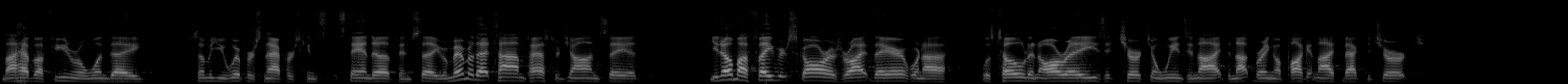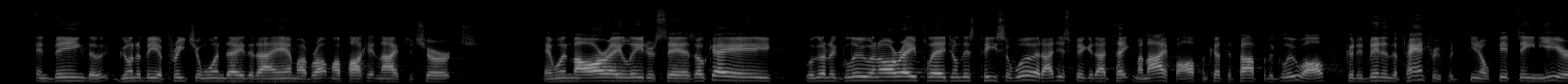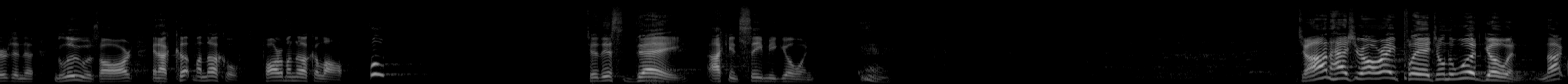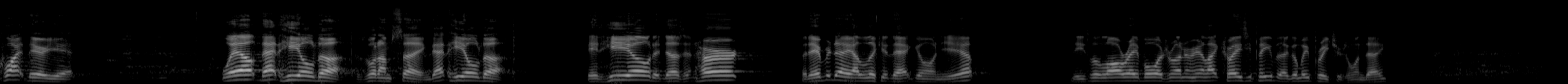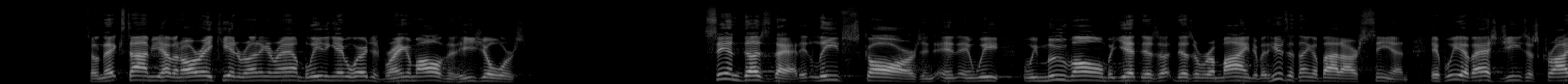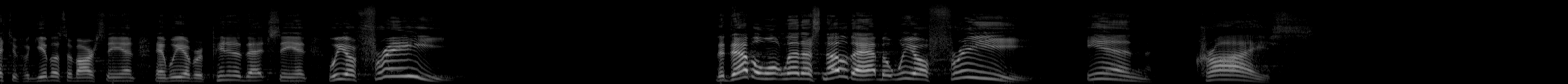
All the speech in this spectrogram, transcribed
when I have a funeral one day, some of you whippersnappers can stand up and say, "Remember that time Pastor Jon said?" You know, my favorite scar is right there when I was told in RAs at church on Wednesday night to not bring a pocket knife back to church. And being the, going to be a preacher one day that I am, I brought my pocket knife to church. And when my RA leader says, okay, we're going to glue an RA pledge on this piece of wood, I just figured I'd take my knife off and cut the top of the glue off. Could have been in the pantry for, you know, 15 years and the glue was hard. And I cut my knuckle, part of my knuckle off. To this day, I can see me going, Jon, how's your RA pledge on the wood going? Not quite there yet. Well, that healed up, is what I'm saying. That healed up. It healed, it doesn't hurt. But every day I look at that going, yep, these little RA boys running here like crazy people, they're going to be preachers one day. so next time you have an RA kid running around bleeding everywhere, just bring him off and he's yours. Sin does that. It leaves scars and, and, and we, we move on, but yet there's a, there's a reminder. But here's the thing about our sin. If we have asked Jesus Christ to forgive us of our sin and we have repented of that sin, we are free. The devil won't let us know that, but we are free in Christ.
